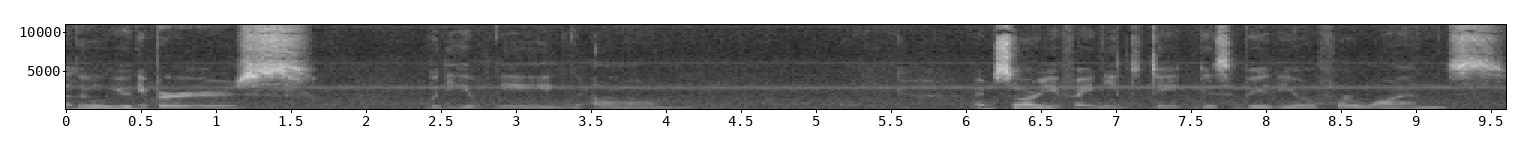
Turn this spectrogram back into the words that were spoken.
Hello, universe. Good evening. Um, I'm sorry if I need to take this video for once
